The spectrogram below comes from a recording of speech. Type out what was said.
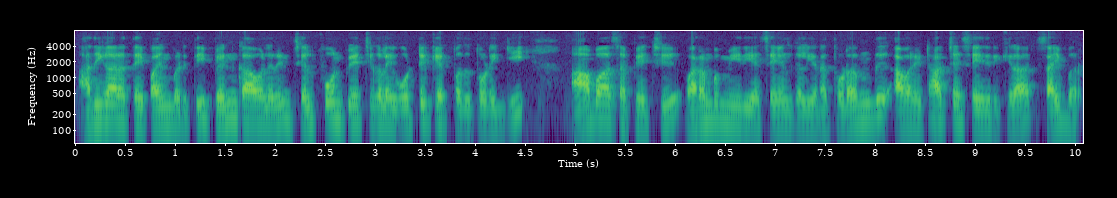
அதிகாரத்தை பயன்படுத்தி பெண் காவலரின் செல்போன் பேச்சுகளை ஒட்டு கேட்பது தொடங்கி ஆபாச பேச்சு வரம்பு மீறிய செயல்கள் என தொடர்ந்து அவரை டார்ச்சர் செய்திருக்கிறார் சைபர்.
